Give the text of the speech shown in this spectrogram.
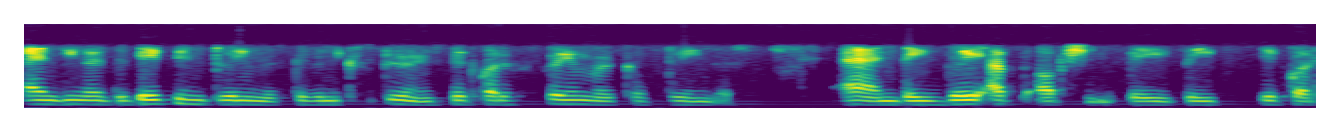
And you know, they've been doing this. They've an experience. They've got a framework of doing this, and they weigh up the options. They, they, they've got,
